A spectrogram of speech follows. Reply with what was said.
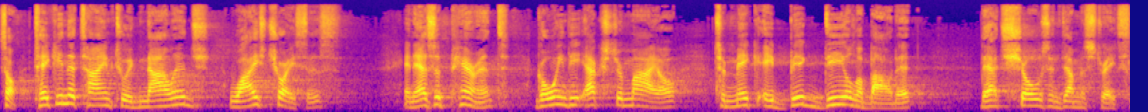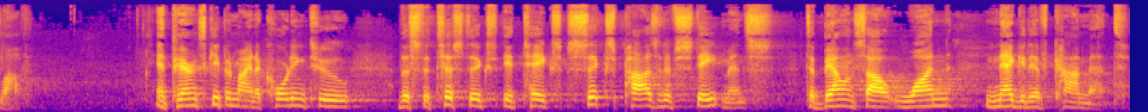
So, taking the time to acknowledge wise choices, and as a parent, going the extra mile to make a big deal about it, that shows and demonstrates love. And parents, keep in mind, according to the statistics, it takes six positive statements to balance out one negative comment.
